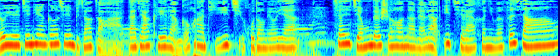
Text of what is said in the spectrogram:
由于今天更新比较早啊，大家可以两个话题一起互动留言。下期节目的时候呢，聊聊一起来和你们分享。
